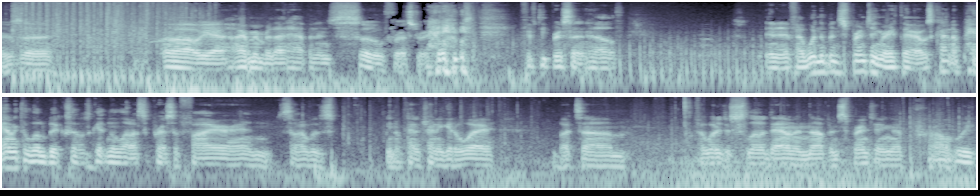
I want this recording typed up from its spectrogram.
There's a... Oh yeah, I remember that happening. So frustrating. 50% health. And if I wouldn't have been sprinting right there, I was kind of panicked a little bit because I was getting a lot of suppressive fire, and so I was, you know, kind of trying to get away. But um, if I would have just slowed down and not been sprinting, I probably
